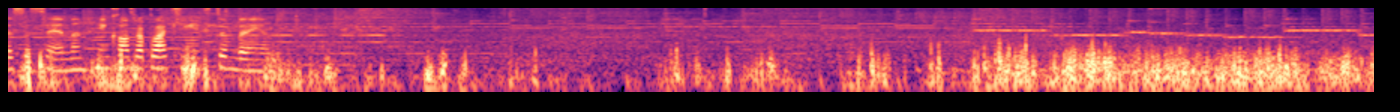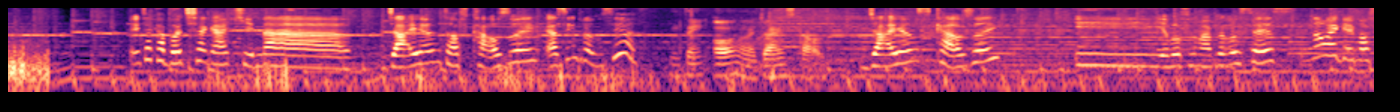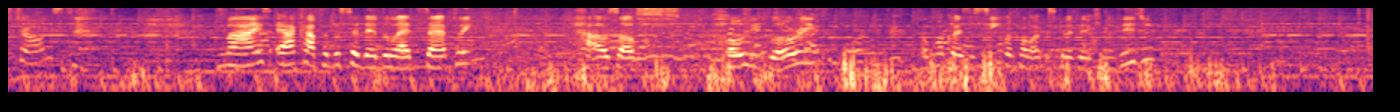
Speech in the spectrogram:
essa cena. Encontra a plaquinha aqui também, ó. A gente acabou de chegar aqui na Giant of Causeway. É assim que pronuncia? Não tem O, não, é Giant's Causeway. Giant's Causeway. E eu vou filmar pra vocês. Não é Game of Thrones, mas é a capa do CD do Led Zeppelin, House of Holy Glory. Alguma coisa assim, vou colocar, escrever aqui no vídeo.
